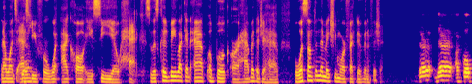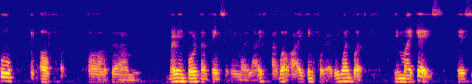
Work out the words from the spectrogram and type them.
and I want to ask yeah. you for what I call a CEO hack. So this could be like an app, a book, or a habit that you have, but what's something that makes you more effective and efficient? There, there are a couple of, of um, very important things in my life. Uh, well, I think for everyone, but in my case, is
